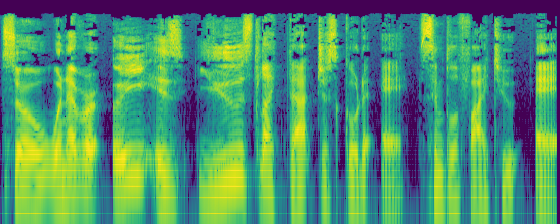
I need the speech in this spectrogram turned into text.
So whenever e is used like that, just go to e. Simplify to e.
